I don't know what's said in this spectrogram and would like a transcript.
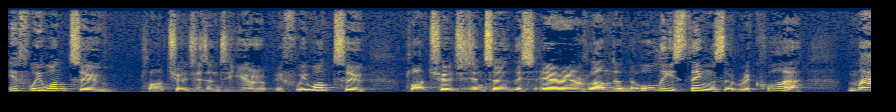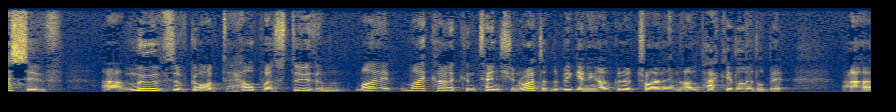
if we want to plant churches into Europe, if we want to plant churches into this area of London, all these things that require massive uh, moves of God to help us do them, my, my kind of contention right at the beginning, I'm going to try and unpack it a little bit uh,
